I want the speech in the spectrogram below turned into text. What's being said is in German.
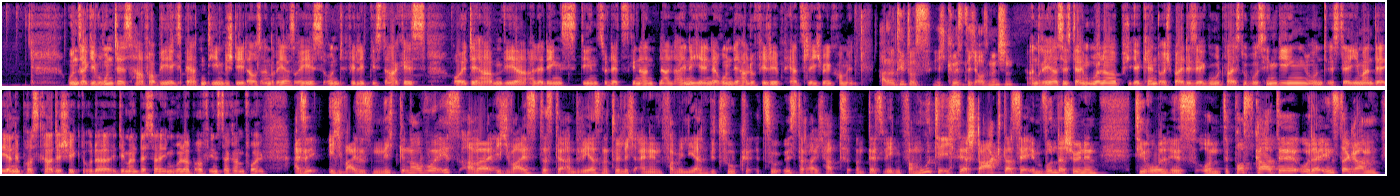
Unser gewohntes HVB-Expertenteam besteht aus Andreas Rees und Philipp Gistakis. Heute haben wir allerdings den zuletzt genannten alleine hier in der Runde. Hallo Philipp, herzlich willkommen. Hallo Titus, ich grüße dich aus München. Andreas ist ja im Urlaub. Ihr kennt euch beide sehr gut. Weißt du, wo es hinging? Und ist der jemand, der eher eine Postkarte schickt oder dem man besser im Urlaub auf Instagram folgt? Also ich weiß es nicht genau, wo er ist, aber ich weiß, dass der Andreas natürlich einen familiären Bezug zu Österreich hat. Und deswegen vermute ich sehr stark, dass er im wunderschönen wunderschönen Tirol ist. Und Postkarte oder Instagram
